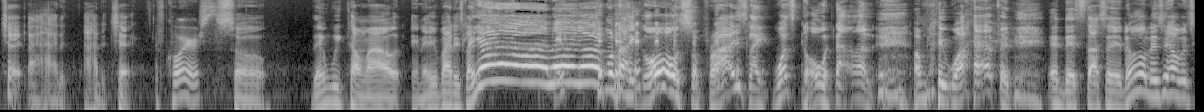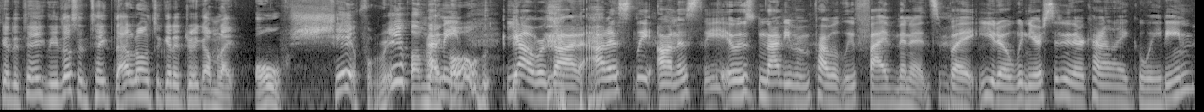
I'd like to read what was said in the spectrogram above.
check." I had to I had to check. Of course. So then we come out and everybody's like, yeah, I'm like, oh, surprise. Like, what's going on? I'm like, what happened? And they start saying, oh, let's see how it's going to take. It doesn't take that long to get a drink. I'm like, oh, shit, for real? I'm like, I mean, oh. yeah, we're gone. Honestly, honestly, it was not even probably five minutes. But you know, when you're sitting there, kind of like waiting,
